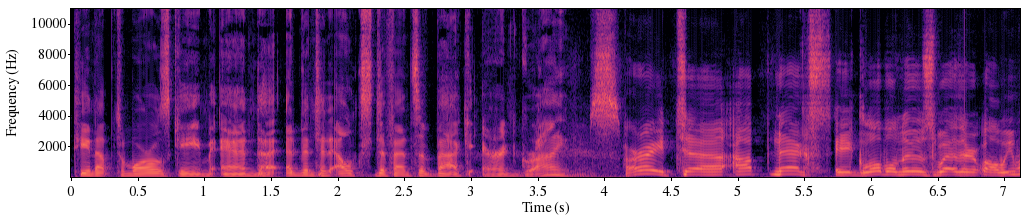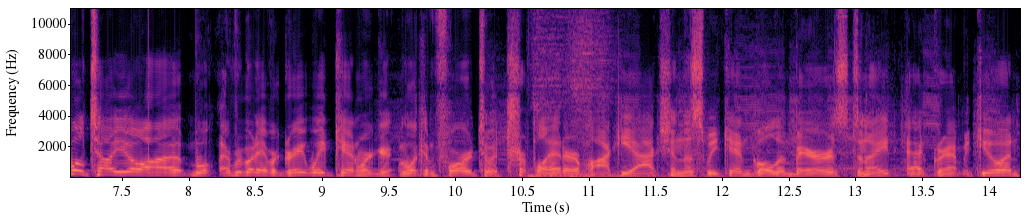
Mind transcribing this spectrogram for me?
teeing up tomorrow's game, and uh, Edmonton Elks defensive back Aaron Grimes. All right, uh, up next, a global news weather. Well, we will tell you, uh, everybody have a great weekend. We're looking forward to a triple header of hockey action this weekend. Golden Bears tonight at Grant MacEwan.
